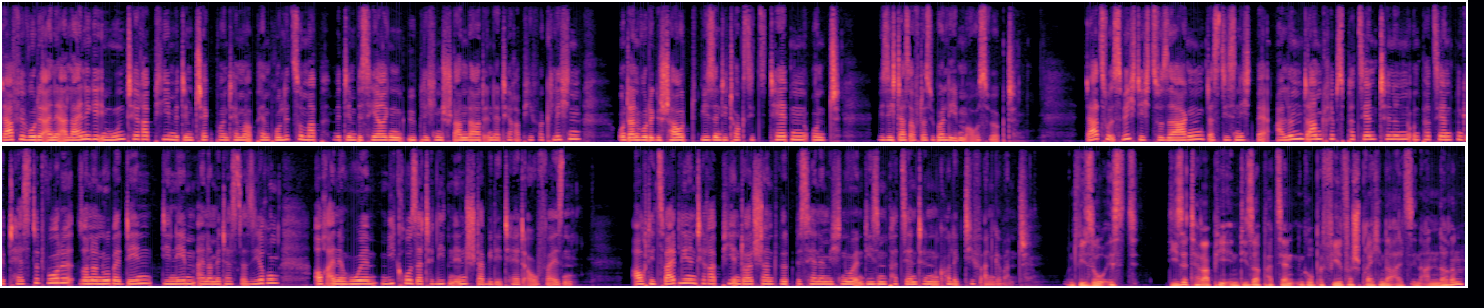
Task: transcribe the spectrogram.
Dafür wurde eine alleinige Immuntherapie mit dem Checkpoint-Hämmer Pembrolizumab mit dem bisherigen üblichen Standard in der Therapie verglichen und dann wurde geschaut, wie sind die Toxizitäten und wie sich das auf das Überleben auswirkt. Dazu ist wichtig zu sagen, dass dies nicht bei allen Darmkrebspatientinnen und Patienten getestet wurde, sondern nur bei denen, die neben einer Metastasierung auch eine hohe Mikrosatelliteninstabilität aufweisen. Auch die Zweitlinientherapie in Deutschland wird bisher nämlich nur in diesem Patientinnenkollektiv angewandt. Und wieso ist diese Therapie in dieser Patientengruppe vielversprechender als in anderen?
